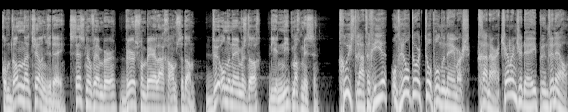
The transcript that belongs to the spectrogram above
Kom dan naar Challenger Day, 6 november, beurs van Berlage Amsterdam. De ondernemersdag die je niet mag missen. Groeistrategieën onthuld door topondernemers. Ga naar challengerday.nl.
